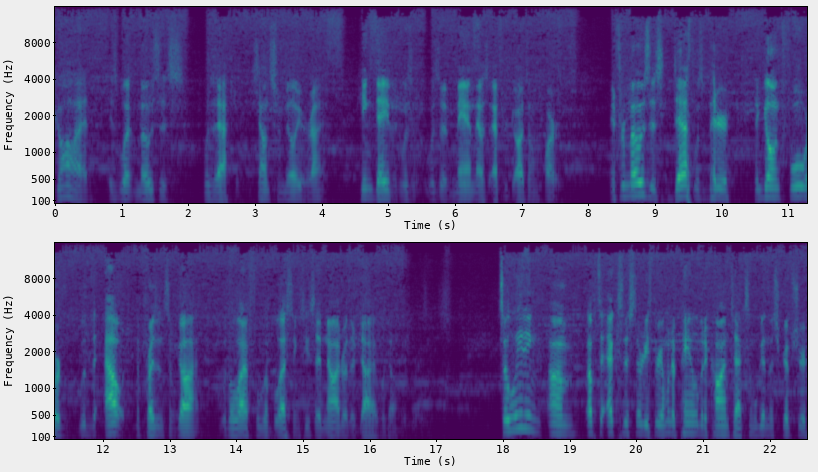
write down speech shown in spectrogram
God is what Moses was after. Sounds familiar, right? King David was, was a man that was after God's own heart. And for Moses, death was better than going forward without the presence of God, with a life full of blessings. He said, No, I'd rather die without his presence. So, leading um, up to Exodus 33, I'm going to paint a little bit of context and we'll get in the scripture.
